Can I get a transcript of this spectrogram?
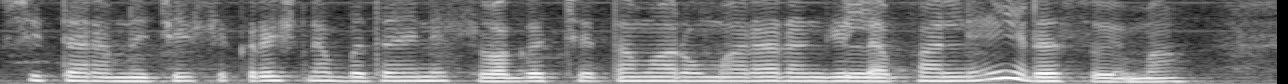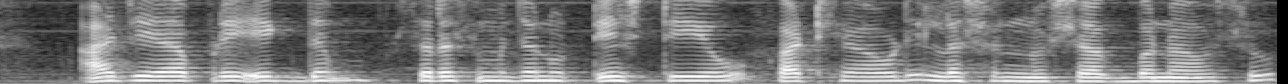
સીતારામને જય શ્રી કૃષ્ણ બધાને સ્વાગત છે તમારું મારા રંગીલા ફાલની રસોઈમાં. આજે આપણે એકદમ સરસ મજાનું ટેસ્ટી એવું કાઠિયાવાડી લસણનું શાક બનાવીશું,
